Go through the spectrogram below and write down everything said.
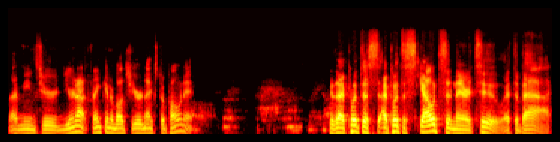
That means you're you're not thinking about your next opponent. Because I put this, I put the scouts in there too at the back.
